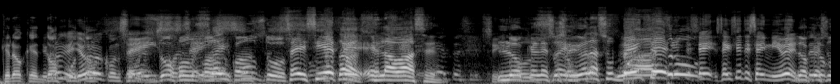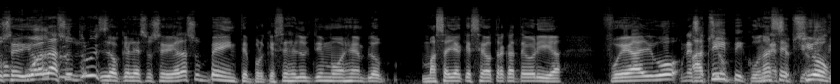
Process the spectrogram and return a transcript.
Creo que Yo dos creo que- puntos. yo creo que con seis. dos Con puntos. seis puntos. 6-7 es la base. Lo que le sucedió a la seis. sub-20 6, 7 y 6 nivel. lo que Pero sucedió a la sub, lo que le sucedió a la sub-20 porque ese es el último ejemplo más allá que sea otra categoría fue algo Una atípico una, una excepción,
